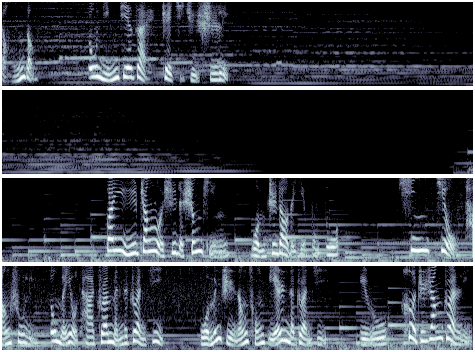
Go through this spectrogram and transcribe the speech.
等等，都凝结在这几句诗里。关于张若虚的生平，我们知道的也不多，新旧唐书里都没有他专门的传记，我们只能从别人的传记，比如《贺知章传》里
